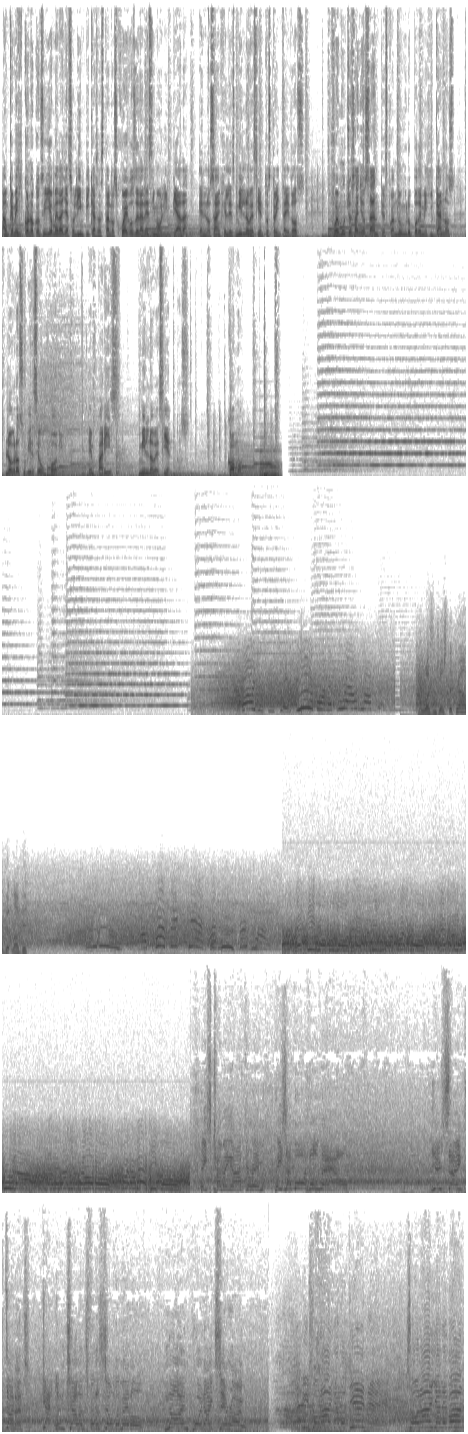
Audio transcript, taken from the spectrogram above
Aunque México no consiguió medallas olímpicas hasta los Juegos de la décima Olimpiada, en Los Ángeles 1932, fue muchos años antes cuando un grupo de mexicanos logró subirse a un podio, en París 1900. ¿Cómo? It wasn't just the crowd that loved it. And it is a perfect ten on the first line. El tibio Muñoz en el carril número 4. Es la locura. La medalla de oro para México. He's coming after him. He's immortal now. Usain's done it. Gatlin challenge for the silver medal. 9.80. Y Soraya lo tiene. Soraya levanta la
